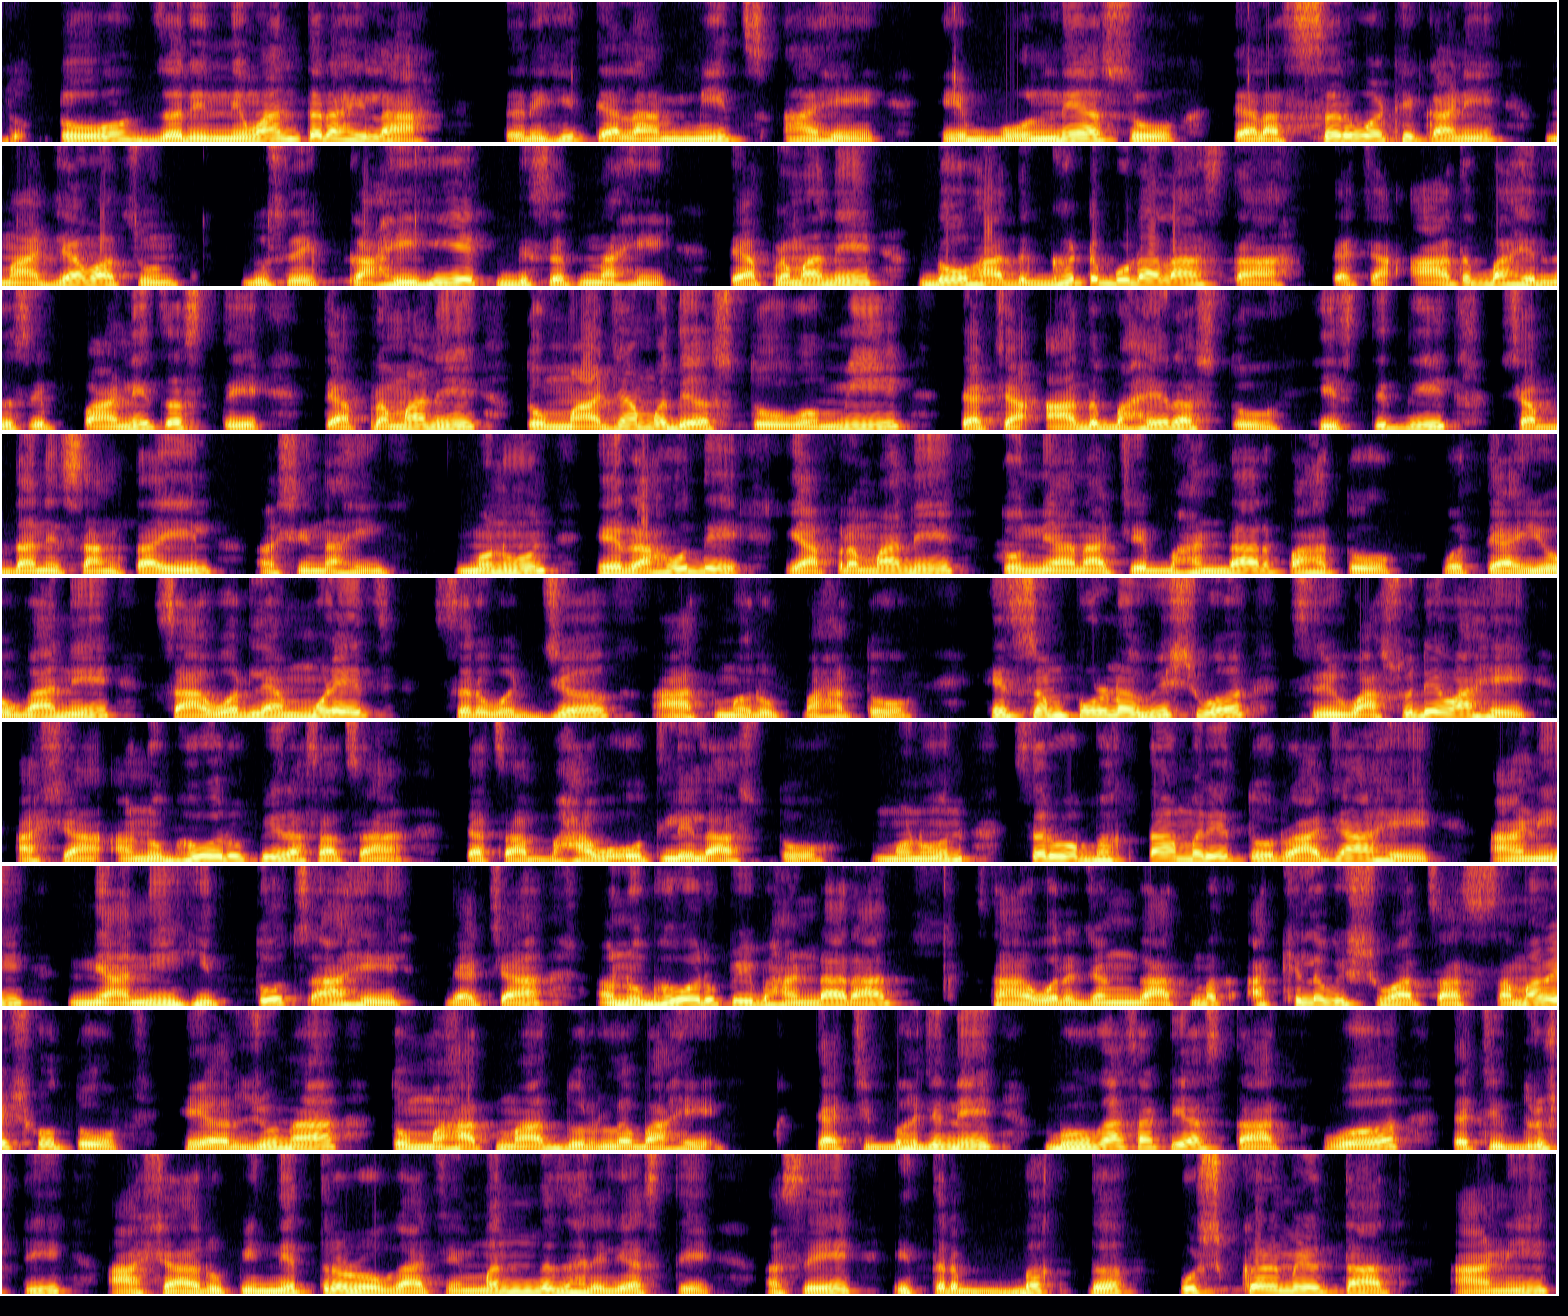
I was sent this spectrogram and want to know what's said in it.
तो जरी निवांत राहिला तरीही त्याला मीच आहे. हे बोलणे असो त्याला सर्व ठिकाणी माझ्या वाचून दुसरे काहीही एक दिसत नाही. त्याप्रमाणे डोहात घट बुडाला असता त्याच्या आत बाहेर जसे पाणीच असते त्याप्रमाणे तो माझ्यामध्ये असतो व मी त्याच्या आत बाहेर असतो. ही स्थिती शब्दाने सांगता येईल अशी नाही. म्हणून हे राहू दे याप्रमाणे तो ज्ञानाचे भांडार पाहतो व त्या योगाने सावरल्यामुळेच सर्व जग आत्मरूप पाहतो. हे संपूर्ण विश्व श्री वासुदेव आहे अशा अनुभवरूपी रसाचा त्याचा भाव ओतलेला असतो. म्हणून सर्व भक्तांमध्ये तो राजा आहे आणि ज्ञानी ही तोच आहे. त्याच्या अनुभवरूपी भांडारात सावर जंगात्मक अखिल विश्वाचा समावेश होतो. हे अर्जुना तो महात्मा दुर्लभ आहे. त्याची भजने भोगासाठी असतात व त्याची दृष्टी आशारूपी नेत्ररोगाचे मंद झालेली असते. असे इतर भक्त पुष्कळ मिळतात आणि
